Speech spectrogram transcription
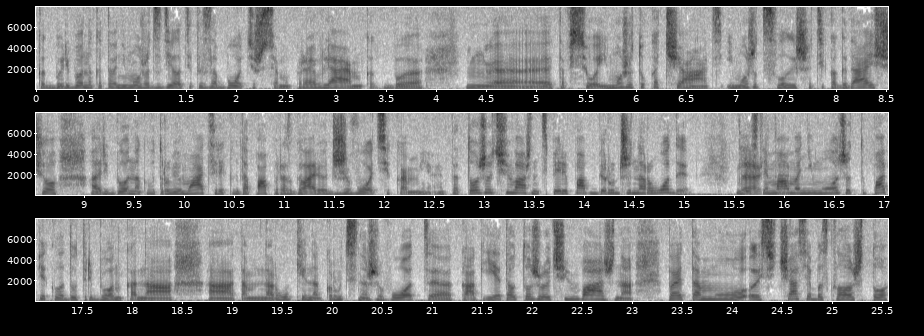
как бы ребенок этого не может сделать, и ты заботишься, мы проявляем как бы э, это все, и может укачать, и может слышать, и когда еще а, ребенок в утробе матери, когда папы разговаривают с животиками, это тоже очень важно. Теперь и пап берут же народы. Так, Если так. мама не может, то папе кладут ребенка на, а, там, на руки, на грудь, на живот, э, как. И это тоже очень важно. Поэтому э, сейчас я бы сказала, что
